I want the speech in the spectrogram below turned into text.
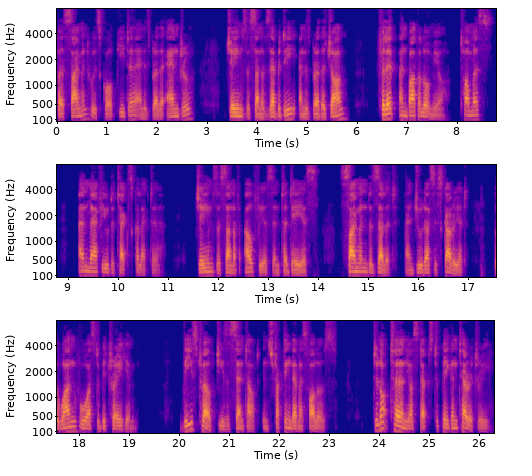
First Simon, who is called Peter, and his brother Andrew, James the son of Zebedee, and his brother John, Philip and Bartholomew, Thomas, and Matthew the tax collector, James the son of Alphaeus and Thaddaeus, Simon the zealot, and Judas Iscariot, the one who was to betray him. These twelve Jesus sent out, instructing them as follows Do not turn your steps to pagan territory,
